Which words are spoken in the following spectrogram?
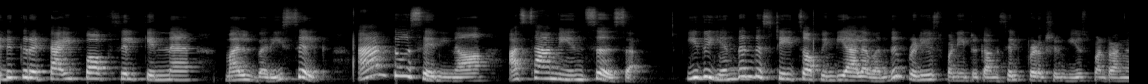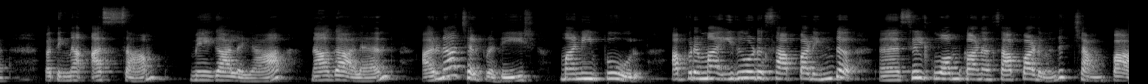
எடுக்கிற டைப் ஆஃப் சில்க் என்ன? மல்பெரி சில்க் ஆந்தோசெரினா அசாமியன்சஸ் இது எந்தெந்த ஸ்டேட்ஸ் ஆஃப் இந்தியாவில் வந்து ப்ரொடியூஸ் பண்ணிகிட்ருக்காங்க இருக்காங்க சில்க் ப்ரொடக்ஷனுக்கு யூஸ் பண்ணுறாங்க பார்த்தீங்கன்னா அஸ்ஸாம் மேகாலயா நாகாலாந்து அருணாச்சல் பிரதேஷ் மணிப்பூர். அப்புறமா இதோட சாப்பாடு இந்த சில்க் வார்ம்கான சாப்பாடு வந்து சம்பா.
